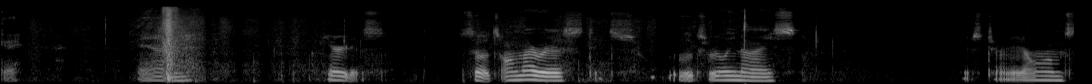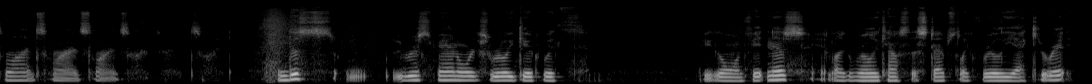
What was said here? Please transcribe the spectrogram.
okay? And here it is. So it's on my wrist. It's it looks really nice. Just turn it on, slide, slide, slide, slide, slide, slide. And this wristband works really good with, if you go on fitness, it like really counts the steps, like really accurate.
